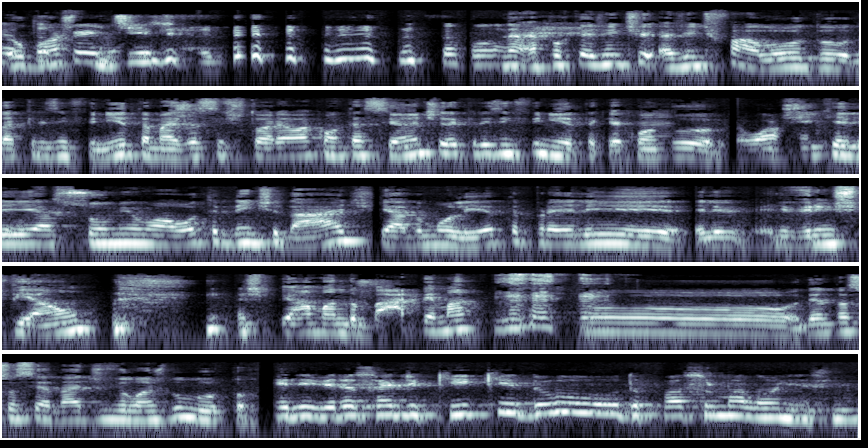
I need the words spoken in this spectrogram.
eu tô gosto bom. Não, é porque a gente, a gente falou do, da crise infinita, mas essa história ela acontece antes da crise infinita, que é quando Eu o acho Dick ele assume uma outra identidade, que é a do muleta, pra ele. Ele, ele vira um espião, espião amando Batman, no- dentro da sociedade de vilões do Luthor. Ele vira sidekick do, do Fósforo Malone, assim.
